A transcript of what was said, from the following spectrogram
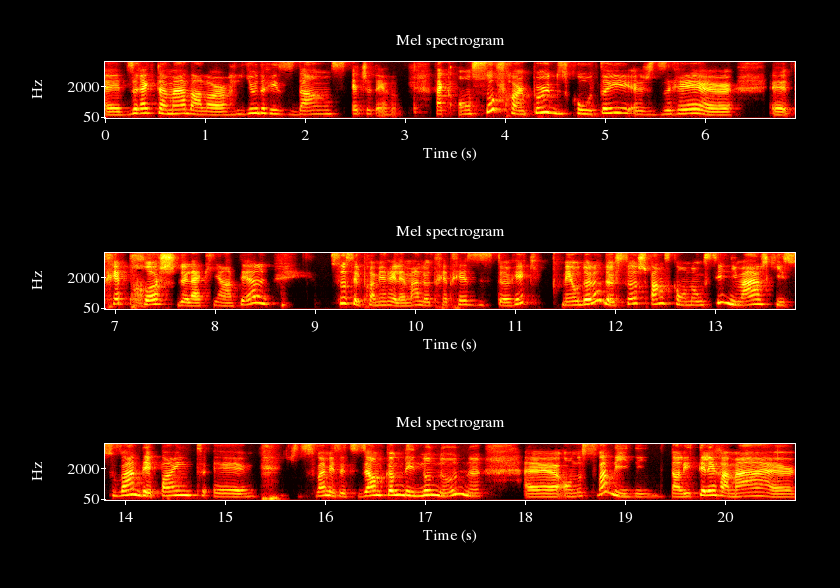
euh, directement dans leur lieu de résidence, etc. On souffre un peu du côté, euh, je dirais, très proche de la clientèle. Ça, c'est le premier élément, là, très, très historique. Mais au-delà de ça, je pense qu'on a aussi une image qui est souvent dépeinte, euh, je dis souvent à mes étudiantes, comme des nounounes. Euh, on a souvent dans les téléromans euh,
